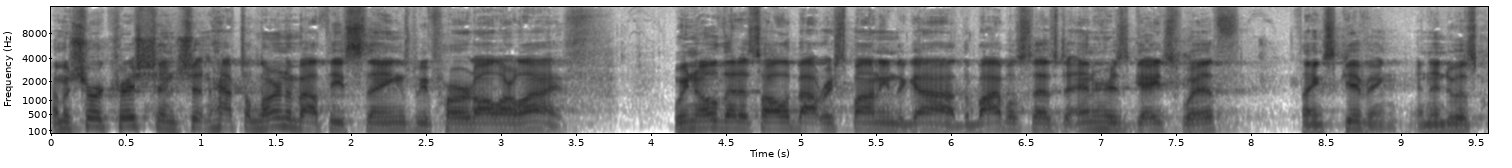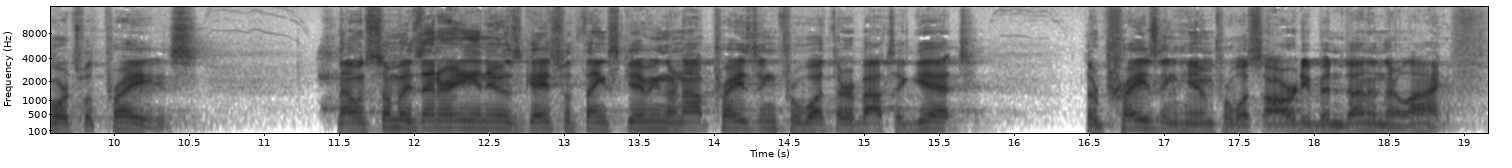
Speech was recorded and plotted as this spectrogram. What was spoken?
A mature Christian shouldn't have to learn about these things we've heard all our life. We know that it's all about responding to God. The Bible says to enter his gates with thanksgiving and into his courts with praise. Now, when somebody's entering into his gates with thanksgiving, they're not praising for what they're about to get, they're praising him for what's already been done in their life.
